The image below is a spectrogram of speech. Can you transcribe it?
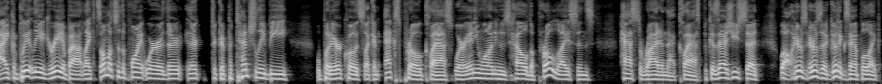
I completely agree about like it's almost to the point where there there, there could potentially be we'll put air quotes like an X Pro class where anyone who's held a pro license has to ride in that class because as you said, well, here's here's a good example like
